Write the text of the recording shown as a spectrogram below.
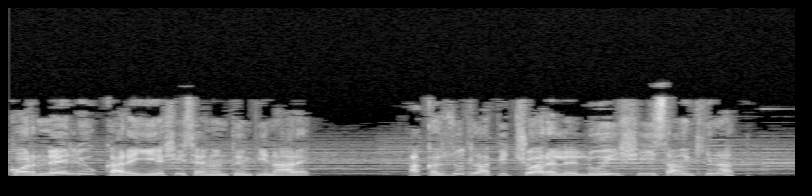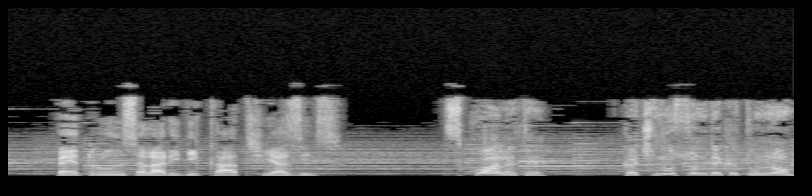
Corneliu, care ieșise în întâmpinare, a căzut la picioarele lui și i s-a închinat. Petru însă l-a ridicat și i-a zis, Scoală-te, căci nu sunt decât un om.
